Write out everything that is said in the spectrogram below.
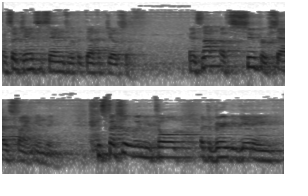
And so Genesis ends with the death of Joseph. And it's not a super satisfying ending, especially when you're told at the very beginning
